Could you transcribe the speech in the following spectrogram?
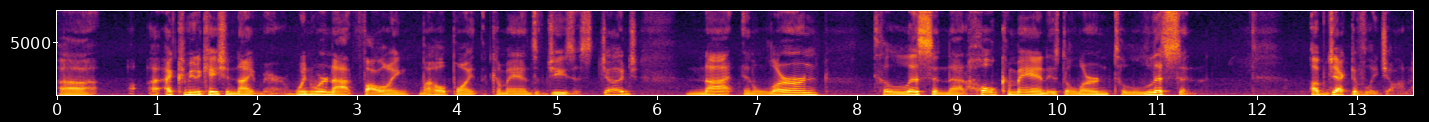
uh, a communication nightmare when we're not following my whole point the commands of Jesus. Judge not and learn to listen. That whole command is to learn to listen objectively, John.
